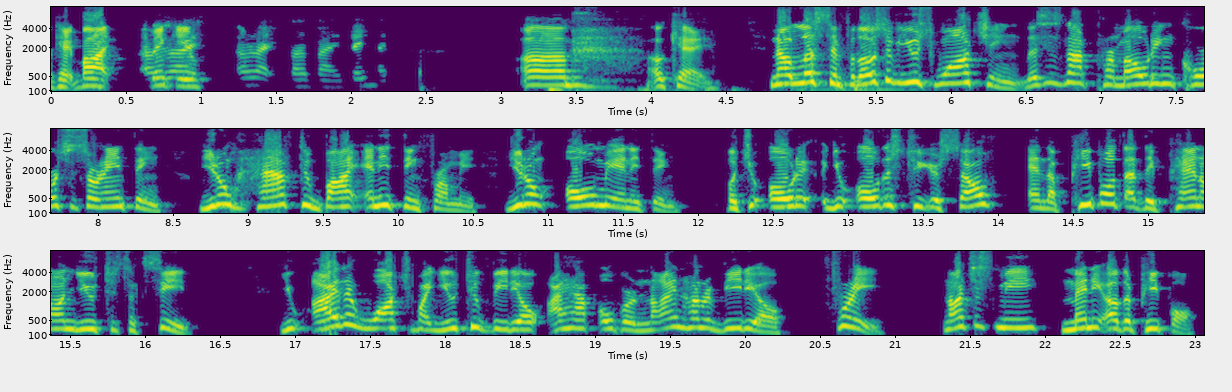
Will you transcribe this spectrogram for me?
Okay, bye. All Thank you. All right. Bye bye. Thank you. Um, okay. Now listen, for those of you watching, this is not promoting courses or anything. You don't have to buy anything from me. You don't owe me anything, but you owe it. You owe this to yourself and the people that depend on you to succeed. You either watch my YouTube video. I have over 900 video free. Not just me, many other people.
